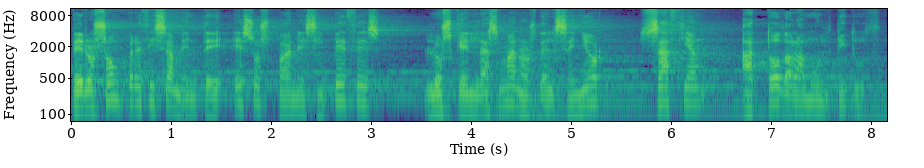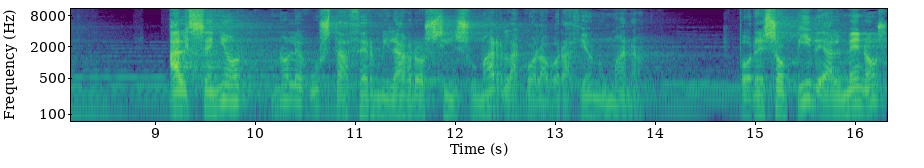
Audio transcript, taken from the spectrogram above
Pero son precisamente esos panes y peces los que en las manos del Señor sacian a toda la multitud. Al Señor no le gusta hacer milagros sin sumar la colaboración humana. Por eso pide al menos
